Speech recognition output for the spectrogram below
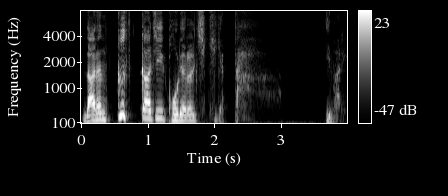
나는 끝까지 고려를 지키겠다. 이 말이에요.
